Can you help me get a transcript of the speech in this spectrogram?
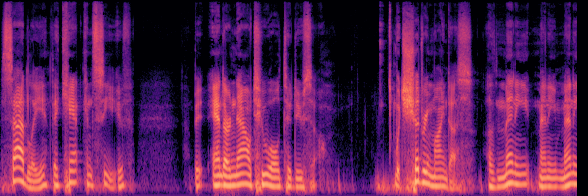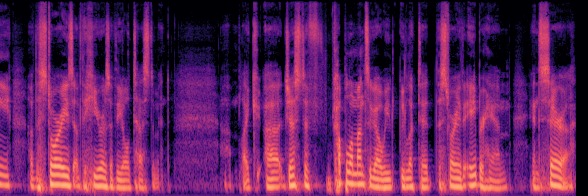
sadly, they can't conceive and are now too old to do so, which should remind us of many, many, many of the stories of the heroes of the Old Testament. Um, like uh, just a f- couple of months ago, we, we looked at the story of Abraham and Sarah,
